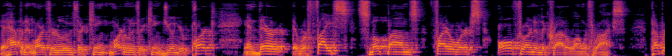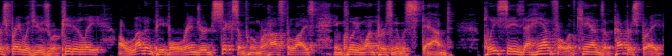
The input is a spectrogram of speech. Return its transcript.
It happened at Martin Luther King, Martin Luther King Jr. Park, and there, there were fights, smoke bombs, fireworks, all thrown into the crowd along with rocks. Pepper spray was used repeatedly. 11 people were injured, six of whom were hospitalized, including one person who was stabbed. Police seized a handful of cans of pepper spray,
